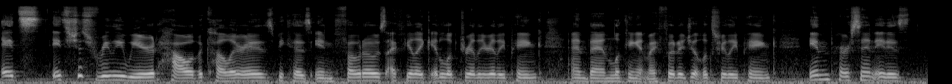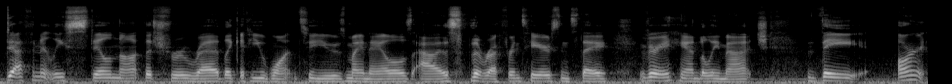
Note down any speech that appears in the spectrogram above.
It's it's just really weird how the color is because in photos I feel like it looked really really pink and then looking at my footage it looks really pink. In person it is definitely still not the true red like if you want to use my nails as the reference here since they very handily match. They aren't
